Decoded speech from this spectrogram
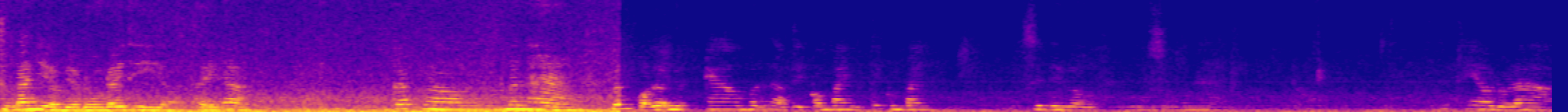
chúng ta nhìn ở biểu đồ đây thì ờ, thấy là các ờ, ngân hàng vẫn có lợi nhuận cao vẫn là Vietcombank, Techcombank, CTG một số ngân hàng. Tiếp theo đó là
